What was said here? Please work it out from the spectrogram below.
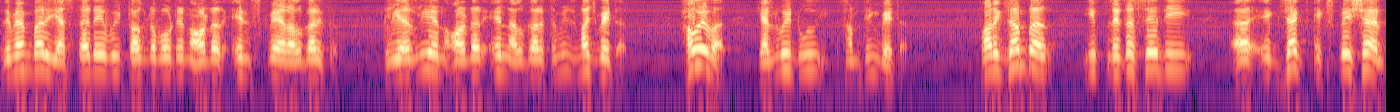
Remember yesterday we talked about an order n square algorithm. Clearly an order n algorithm is much better. However, can we do something better? For example, if let us say the uh, exact expression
